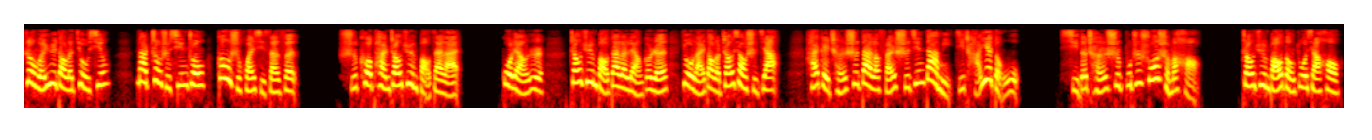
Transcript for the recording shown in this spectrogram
认为遇到了救星，那郑氏心中更是欢喜三分。时刻盼张俊宝再来。过两日，张俊宝带了两个人又来到了张孝氏家，还给陈氏带了凡十斤大米及茶叶等物，喜得陈氏不知说什么好。张俊宝等坐下后，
